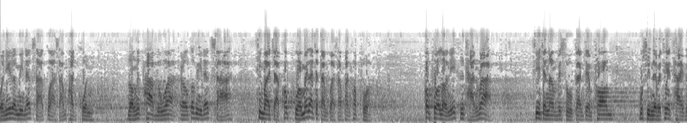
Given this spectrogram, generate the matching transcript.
วันนี้เรามีนักศึกษากว่าสามพันคน ลองนึกภาพดูว่าเราก็มีนักศึกษาที่มาจากครอบครัวไม่น่าจะต่ำกว่าสามพันครอบครัว ครอบครัวเหล่านี้คือฐานรากที่จะนำไปสู่การเตรียมพร้อมมุสลิมในประเทศไทยไป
